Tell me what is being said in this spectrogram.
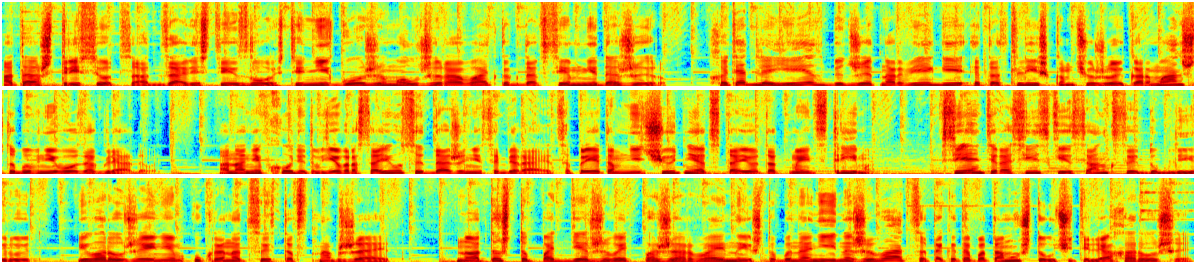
А та аж трясется от зависти и злости. Негоже, мол, жировать, когда всем не до жиру. Хотя для ЕС бюджет Норвегии – это слишком чужой карман, чтобы в него заглядывать. Она не входит в Евросоюз и даже не собирается, при этом ничуть не отстает от мейнстрима. Все антироссийские санкции дублируют и вооружением укронацистов снабжает. Ну а то, что поддерживает пожар войны, чтобы на ней наживаться, так это потому, что учителя хорошие.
